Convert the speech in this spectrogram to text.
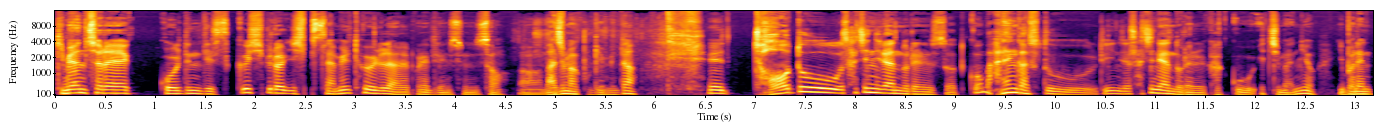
김현철의 골든 디스크 11월 23일 토요일 날 보내드린 순서 어, 마지막 곡입니다. 예, 저도 사진이라는 노래를 썼고 많은 가수들이 이제 사진이라는 노래를 갖고 있지만요. 이번엔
